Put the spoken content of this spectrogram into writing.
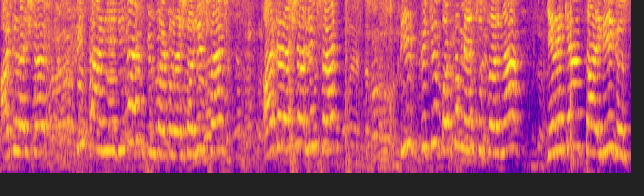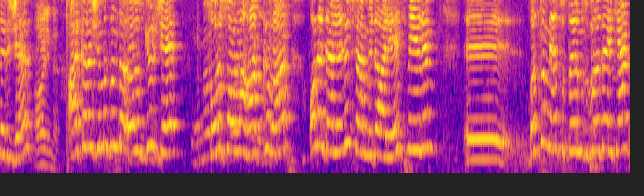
Arkadaşlar bir saniye dinler misiniz arkadaşlar lütfen? Arkadaşlar lütfen biz bütün basın mensuplarına gereken saygıyı göstereceğiz. Aynen. Arkadaşımızın da özgürce soru sorma hakkı var. O nedenle lütfen müdahale etmeyelim. Ee, basın mensuplarımız buradayken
